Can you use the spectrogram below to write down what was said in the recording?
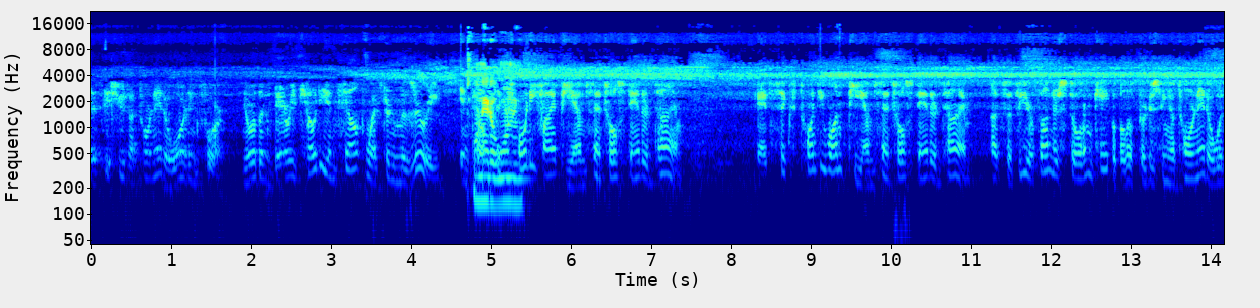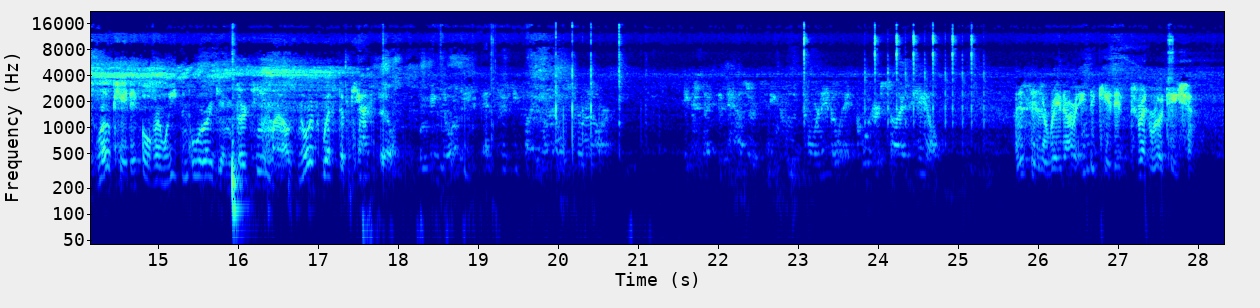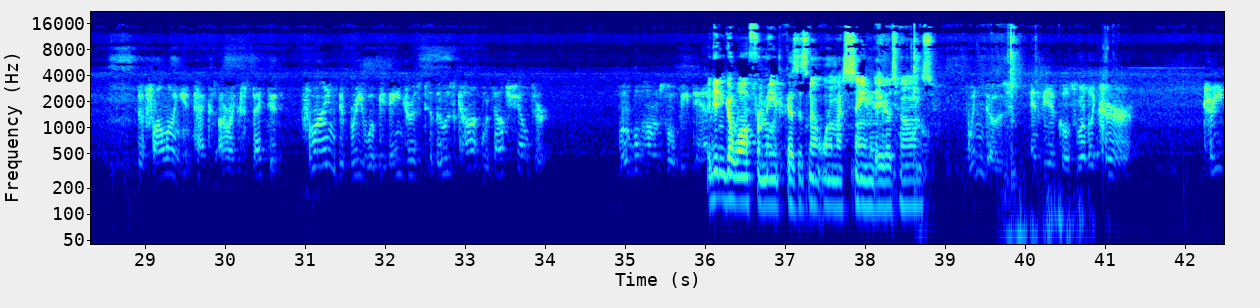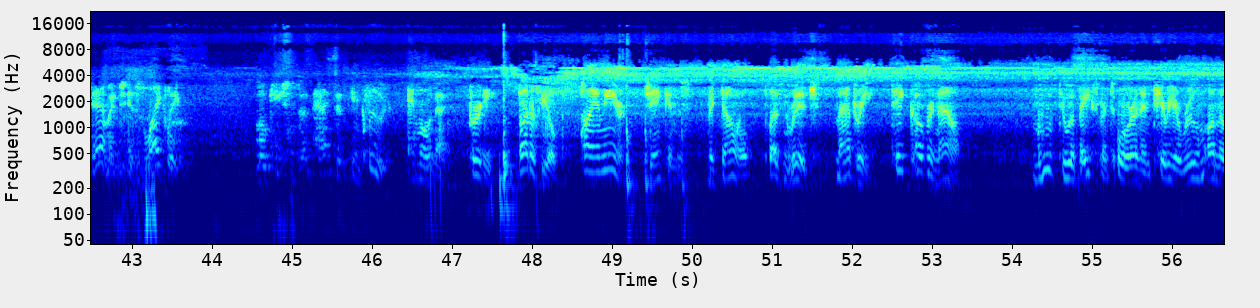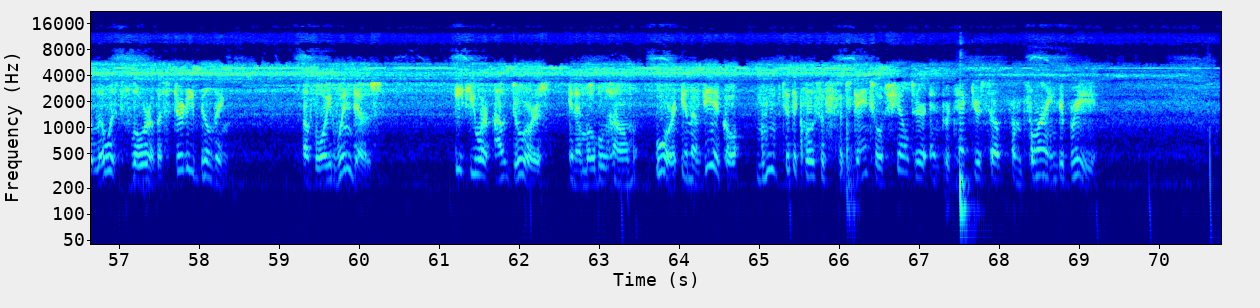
has issued a tornado warning for northern Barry County and southwestern Missouri until Tornado warning. 6:45 p.m. Central Standard Time. At 6:21 p.m. Central Standard Time, a severe thunderstorm capable of producing a tornado was located over Wheaton, Oregon, 13 miles northwest of Cassville, moving northeast at 55 miles per hour. Expected hazards include tornado and quarter-size hail. This is a radar-indicated threat rotation. The following impacts are expected. Flying debris will be dangerous to those caught without shelter. Mobile homes will be damaged. It didn't go off for me because it's not one of my same data tones. Windows and vehicles will occur. Tree damage is likely. Locations impacted include Monett, Purdy, Butterfield, Pioneer, Jenkins, McDowell, Pleasant Ridge, Madry. Take cover now. Move to a basement or an interior room on the lowest floor of a sturdy building. Avoid windows. If you are outdoors, in a mobile home, or in a vehicle, move to the closest substantial shelter and protect yourself from flying debris.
